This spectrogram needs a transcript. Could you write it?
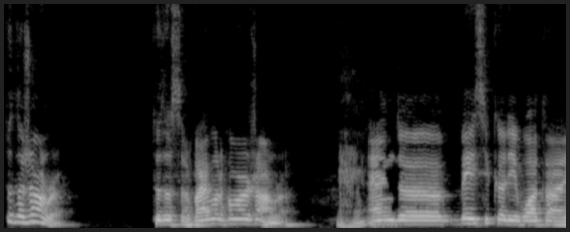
to the genre, to the survival horror genre. Mm-hmm. And uh, basically, what I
